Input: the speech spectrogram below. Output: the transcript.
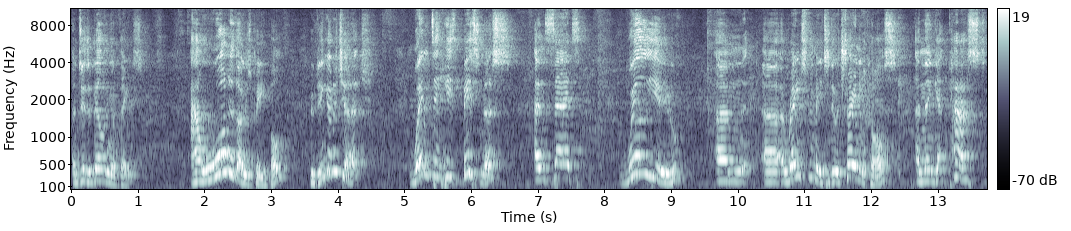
and do the building of things. And one of those people who didn't go to church, went to his business and said, Will you um, uh, arrange for me to do a training course and then get passed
